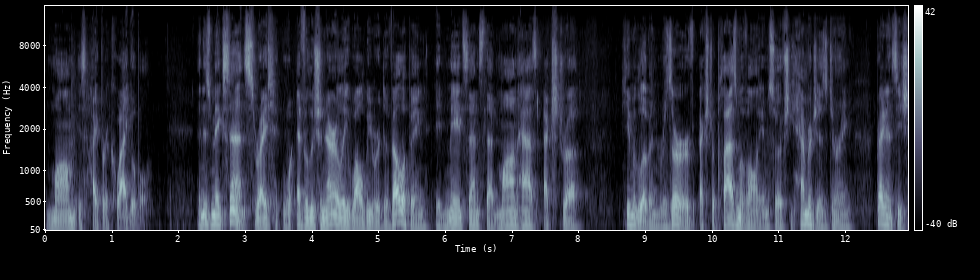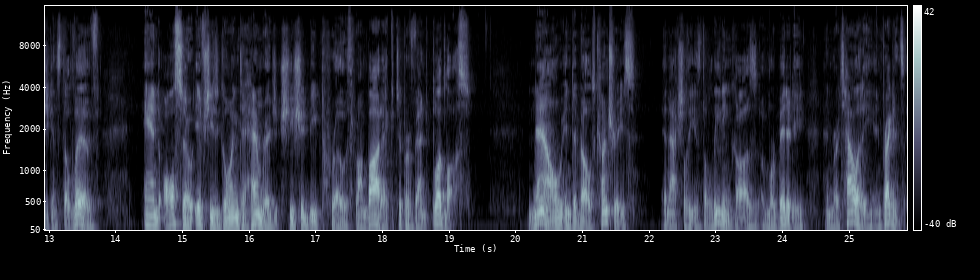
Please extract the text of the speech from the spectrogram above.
mom is hypercoagulable. And this makes sense, right? Evolutionarily, while we were developing, it made sense that mom has extra hemoglobin reserve, extra plasma volume, so if she hemorrhages during pregnancy, she can still live. And also, if she's going to hemorrhage, she should be prothrombotic to prevent blood loss. Now, in developed countries, it actually is the leading cause of morbidity and mortality in pregnancy.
